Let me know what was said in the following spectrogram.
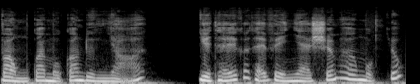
vòng qua một con đường nhỏ, như thế có thể về nhà sớm hơn một chút.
